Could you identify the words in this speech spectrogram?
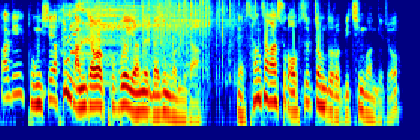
딸이 동시에 한 남자와 부부의 연을 맺은 겁니다. 네, 상상할 수가 없을 정도로 미친 관계죠.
